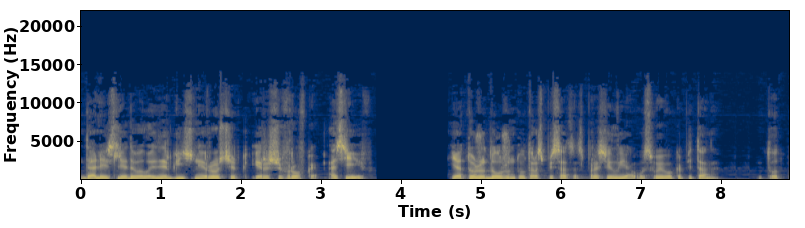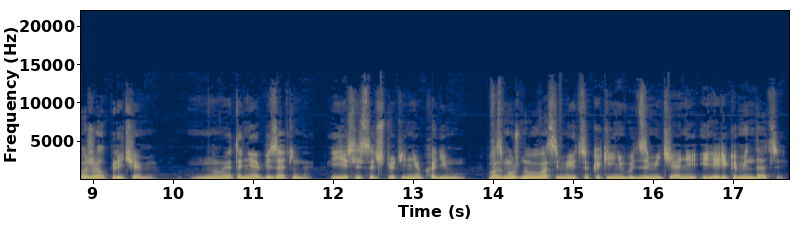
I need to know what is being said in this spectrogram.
Далее следовал энергичный росчерк и расшифровка. Асеев. «Я тоже должен тут расписаться?» – спросил я у своего капитана. Тот пожал плечами. «Но это не обязательно, если сочтете необходимым. Возможно, у вас имеются какие-нибудь замечания или рекомендации».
